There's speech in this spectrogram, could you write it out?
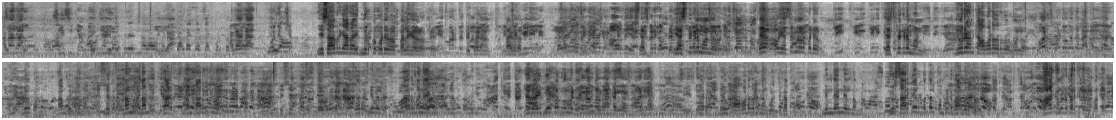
ಅಲ್ಲ ಅಲ್ಲ ಅಲ್ಲ. ಸಿಸಿ ಕ್ಯಾಮ್ರಾ ಇದೆಯಾ ಇಲ್ಲ. ಇಲ್ಲ ಅಲ್ಲ ಅಲ್ಲ ಒಂದ್ ನಿಮಿಷ. ಈ ಸಾಬ್ರಿಗೆ ಯಾರು ಐದ್ನೂರು ರೂಪಾಯಿ ಕೊಟ್ಟಿರೋ ಪಲ್ಲ ಹೇಳೋರು. ಎಸ್ ಪಿ ಕಡೆ ಮಣ್ಣು ಅವ್ರ ಹೆಸರು ನೋಡ್ಪಟ್ಟಿ ಅವ್ರು ಕೀ ಕೀ ಕೀಲಿ ಎಸ್ ಪಿ ಕಡೆ ಮಣ್ಣು. ಇವ್ರು ಏನು ಕಾಗೋಡೋದ್ರ ಹೋಲೋರು ನೀವು ಇವ್ರು ಕಾಗೋಡೋದ್ರ ನಮ್ಮ ಇವ್ರು ಸರ್ಕಾರ ಬದಲ್ ಕಂಪ್ಲೀಟ್ ಭಾಳ ಬರ್ತಾರೆ. ಭಾಳ ಕಂಪ್ಲೀಟ್ ಬರ್ತಾರೆ ಬದಲು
